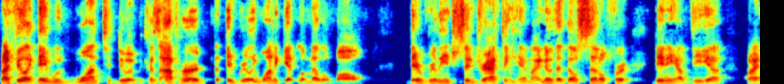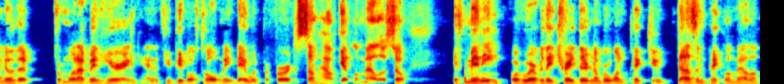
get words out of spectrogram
But I feel like they would want to do it because I've heard that they really want to get LaMelo Ball. They're really interested in drafting him. I know that they'll settle for Deni Avdija, but I know that from what I've been hearing, and a few people have told me, they would prefer to somehow get LaMelo. So if Minnie or whoever they trade their number one pick to doesn't pick LaMelo,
